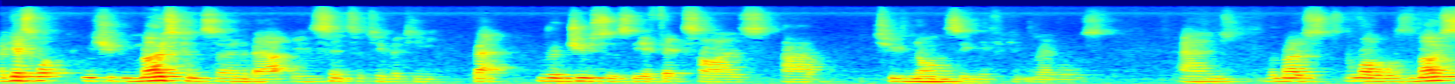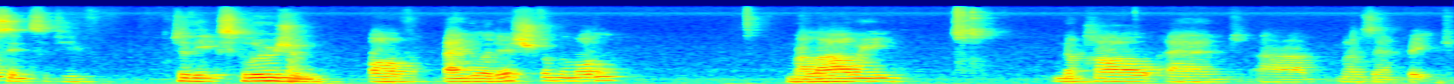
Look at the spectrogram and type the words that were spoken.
I guess what we should be most concerned about is sensitivity that reduces the effect size uh, to non-significant levels. And the most the model was most sensitive to the exclusion of Bangladesh from the model, Malawi, Nepal, and uh, Mozambique.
